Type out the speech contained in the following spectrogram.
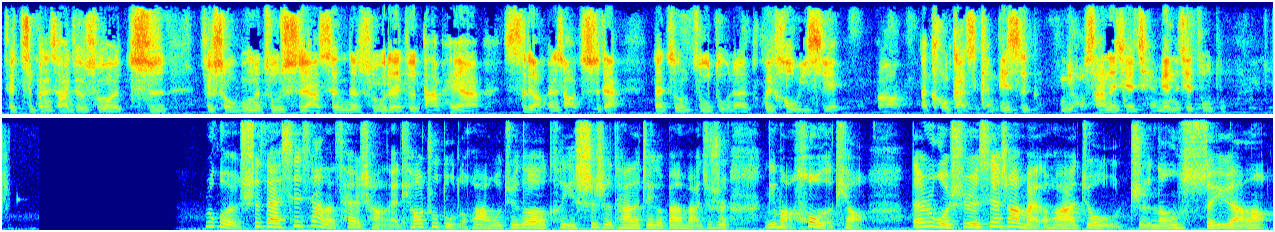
这基本上就是说吃就手工的猪食啊，生的熟的就搭配啊，饲料很少吃的，那这种猪肚呢会厚一些啊，那口感是肯定是秒杀那些前面那些猪肚。如果是在线下的菜场来挑猪肚的话，我觉得可以试试它的这个办法，就是你往厚了挑。但如果是线上买的话，就只能随缘了。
